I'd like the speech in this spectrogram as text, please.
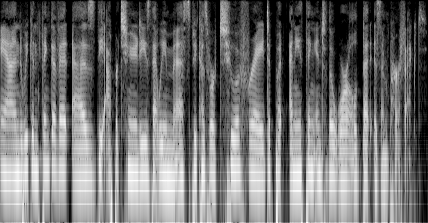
And we can think of it as the opportunities that we miss because we're too afraid to put anything into the world that isn't perfect.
